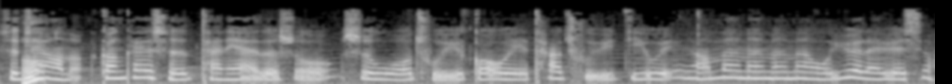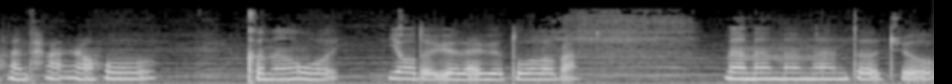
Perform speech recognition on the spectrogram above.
是这样的，刚开始谈恋爱的时候，是我处于高位，他处于低位，然后慢慢慢慢，我越来越喜欢他，然后，可能我要的越来越多了吧，慢慢慢慢的就。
